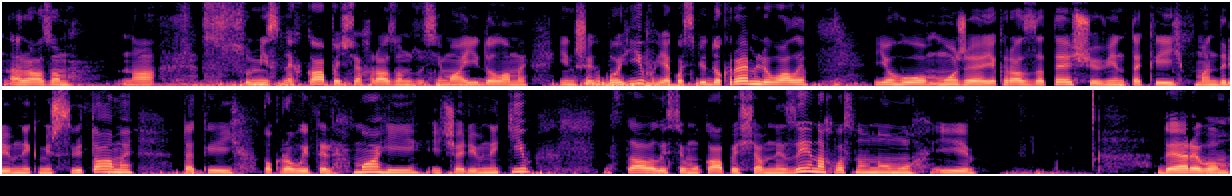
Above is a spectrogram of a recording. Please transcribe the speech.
разом на сумісних капищах разом з усіма ідолами інших богів, якось відокремлювали його, може, якраз за те, що він такий мандрівник між світами, такий покровитель магії і чарівників. Ставились йому капища в низинах в основному, і деревом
